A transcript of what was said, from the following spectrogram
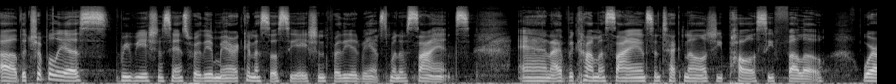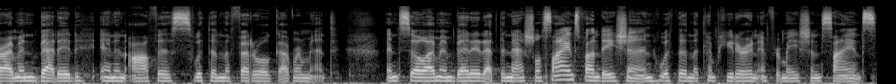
uh, the AAAS abbreviation stands for the American Association for the Advancement of Science. And I've become a Science and Technology Policy Fellow, where I'm embedded in an office within the federal government. And so I'm embedded at the National Science Foundation within the Computer and Information Science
